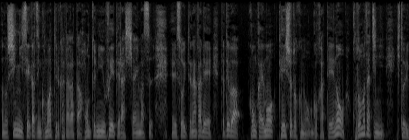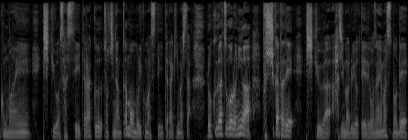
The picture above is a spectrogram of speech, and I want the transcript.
あの真に生活に困っている方々本当に増えていらっしゃいます。えー、そういった中で例えば今回も低所得のご家庭の子どもたちに1人5万円支給をさせていただく措置なんかも盛り込ませていただきました。6月頃にはプッシュ型で支給が始まる予定でございますので、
